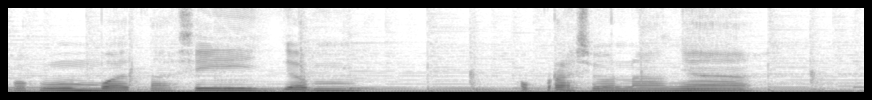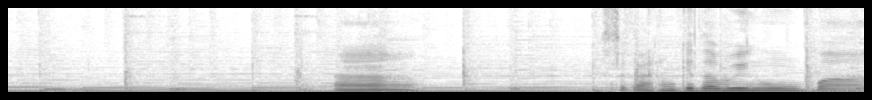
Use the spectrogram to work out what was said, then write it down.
Bapak membatasi jam operasionalnya. Nah sekarang kita bingung pak.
